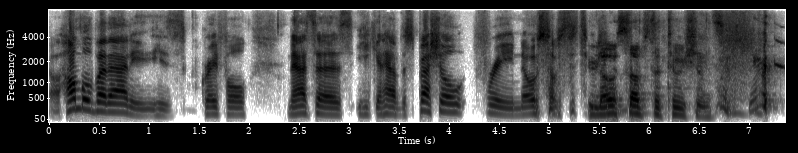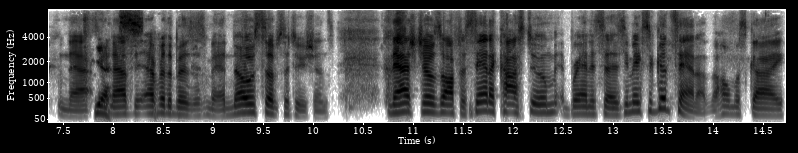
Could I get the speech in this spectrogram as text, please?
uh, humbled by that. He, he's grateful. Nat says he can have the special free, no substitution. No substitutions. Nat, Yes. Nat the, ever the businessman. No substitutions. Nat shows off a Santa costume. Brandon says he makes a good Santa. The homeless guy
